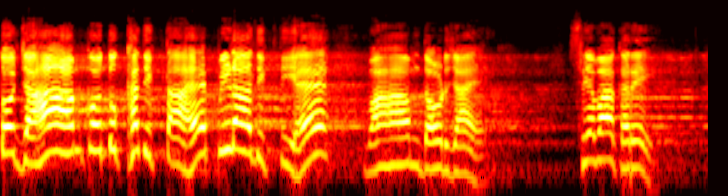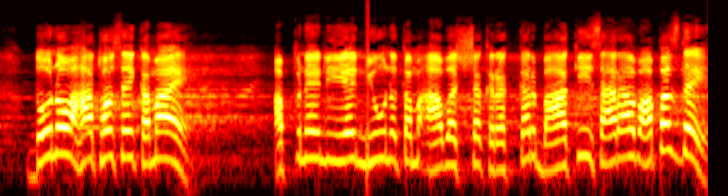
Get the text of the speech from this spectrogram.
तो जहाँ हमको दुख दिखता है, पीड़ा दिखती है, वहाँ हम दौड़ जाए। सेवा करें। दोनों हाथों से कमाएँ। अपने लिए न्यूनतम आवश्यक रखकर बाकी सारा वापस दे।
